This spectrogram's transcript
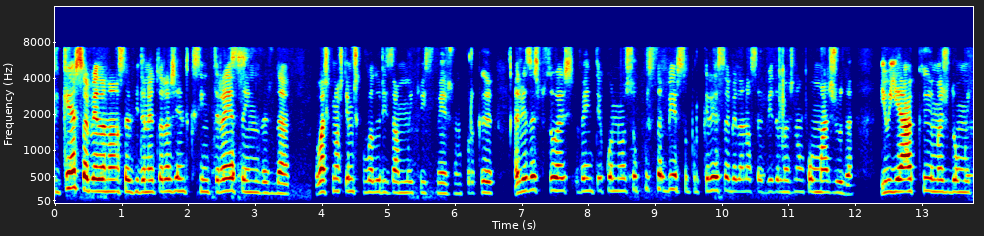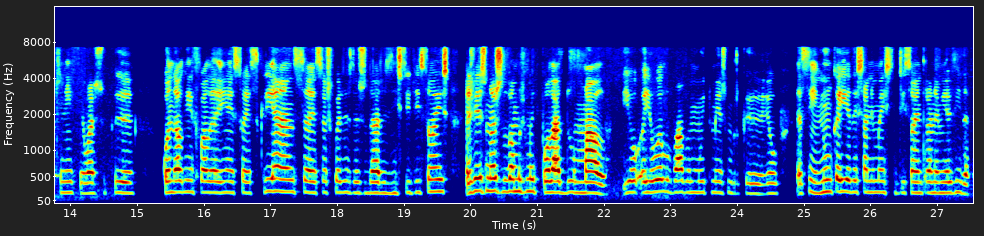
que quer saber da nossa vida, não é toda a gente que se interessa em nos ajudar. Eu acho que nós temos que valorizar muito isso mesmo, porque às vezes as pessoas vêm ter connosco por saber, só por querer saber da nossa vida, mas não como uma ajuda. E o IAC me ajudou muito nisso. Eu acho que quando alguém fala em SOS Criança, essas coisas de ajudar as instituições, às vezes nós levamos muito para o lado do mal. Eu, eu levava muito mesmo, porque eu, assim, nunca ia deixar nenhuma instituição entrar na minha vida.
